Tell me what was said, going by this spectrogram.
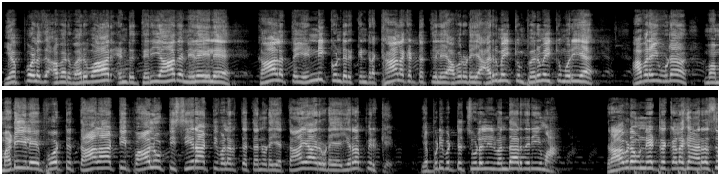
எப்பொழுது அவர் வருவார் என்று தெரியாத நிலையிலே காலத்தை எண்ணிக்கொண்டிருக்கின்ற காலகட்டத்திலே அவருடைய அருமைக்கும் பெருமைக்கும் உரிய அவரை உட மடியிலே போட்டு தாளாட்டி பாலூட்டி சீராட்டி வளர்த்த தன்னுடைய தாயாருடைய இறப்பிற்கு எப்படிப்பட்ட சூழலில் வந்தார் தெரியுமா? திராவிட முன்னேற்ற கழக அரசு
